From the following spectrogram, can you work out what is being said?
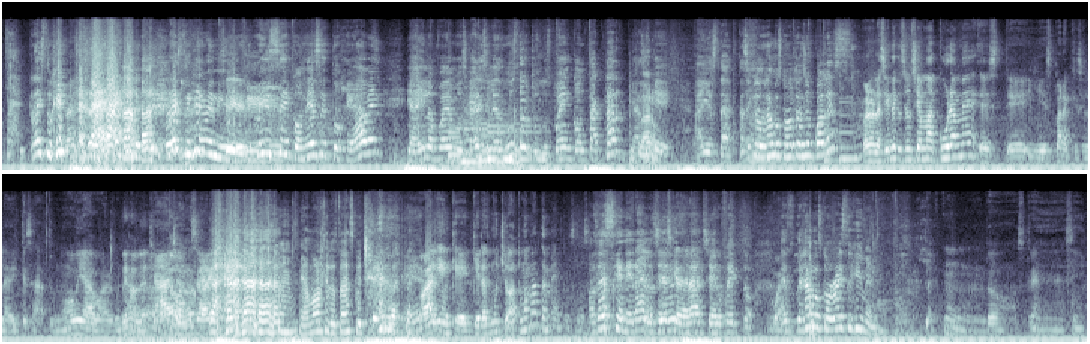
Rise to Heaven. Rise to Heaven y Sí. Rise con S to Heaven. Y ahí lo pueden buscar y si les gusta, pues los pueden contactar. Así Claro. que ahí está. Así que los dejamos con otra canción. ¿Cuál es? Bueno, la siguiente canción se llama Cúrame, este, y es para que se la dediques a tu novia o a alguna Déjame, muchacha, no sé, Mi amor, si lo estás escuchando. o a alguien que quieras mucho, a tu mamá también, pues, no sé. O sea, es general. O Sí, sea, es general, sí. Perfecto. Bueno. Es- dejamos con Rise to Heaven. Un, dos, tres, sí.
